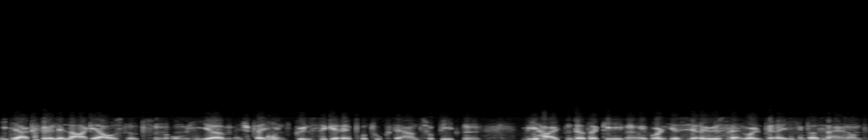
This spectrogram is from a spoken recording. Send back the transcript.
die die aktuelle Lage ausnutzen, um hier entsprechend günstigere Produkte anzubieten. Wir halten da dagegen. Wir wollen hier seriös sein, wollen berechenbar sein und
